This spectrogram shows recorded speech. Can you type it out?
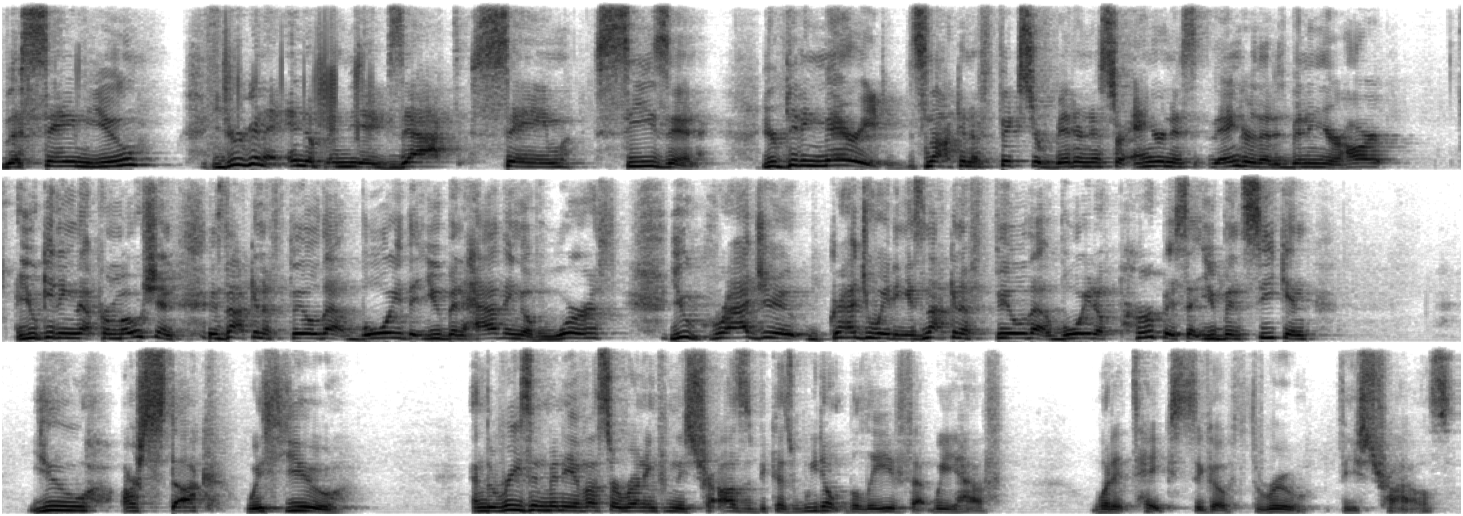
the same you, you're gonna end up in the exact same season. You're getting married. It's not gonna fix your bitterness or angerness, anger that has been in your heart. You getting that promotion is not going to fill that void that you've been having of worth. You graduate, graduating is not going to fill that void of purpose that you've been seeking. You are stuck with you. And the reason many of us are running from these trials is because we don't believe that we have what it takes to go through these trials.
